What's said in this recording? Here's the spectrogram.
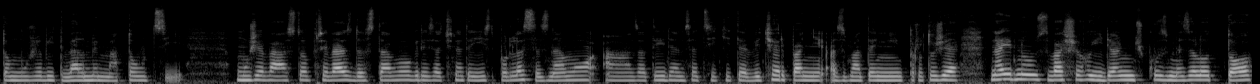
to může být velmi matoucí může vás to přivést do stavu, kdy začnete jíst podle seznamu a za týden se cítíte vyčerpaní a zmatení, protože najednou z vašeho jídelníčku zmizelo to,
